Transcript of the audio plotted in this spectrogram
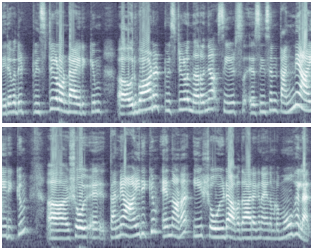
നിരവധി ട്വിസ്റ്റുകൾ ഉണ്ടായിരിക്കും ഒരുപാട് ട്വിസ്റ്റുകൾ നിറഞ്ഞ സീസ് സീസൺ തന്നെ ആയിരിക്കും ഷോ തന്നെ ആയിരിക്കും എന്നാണ് ഈ ഷോയുടെ അവതാരകനായ നമ്മുടെ മോഹൻലാൽ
